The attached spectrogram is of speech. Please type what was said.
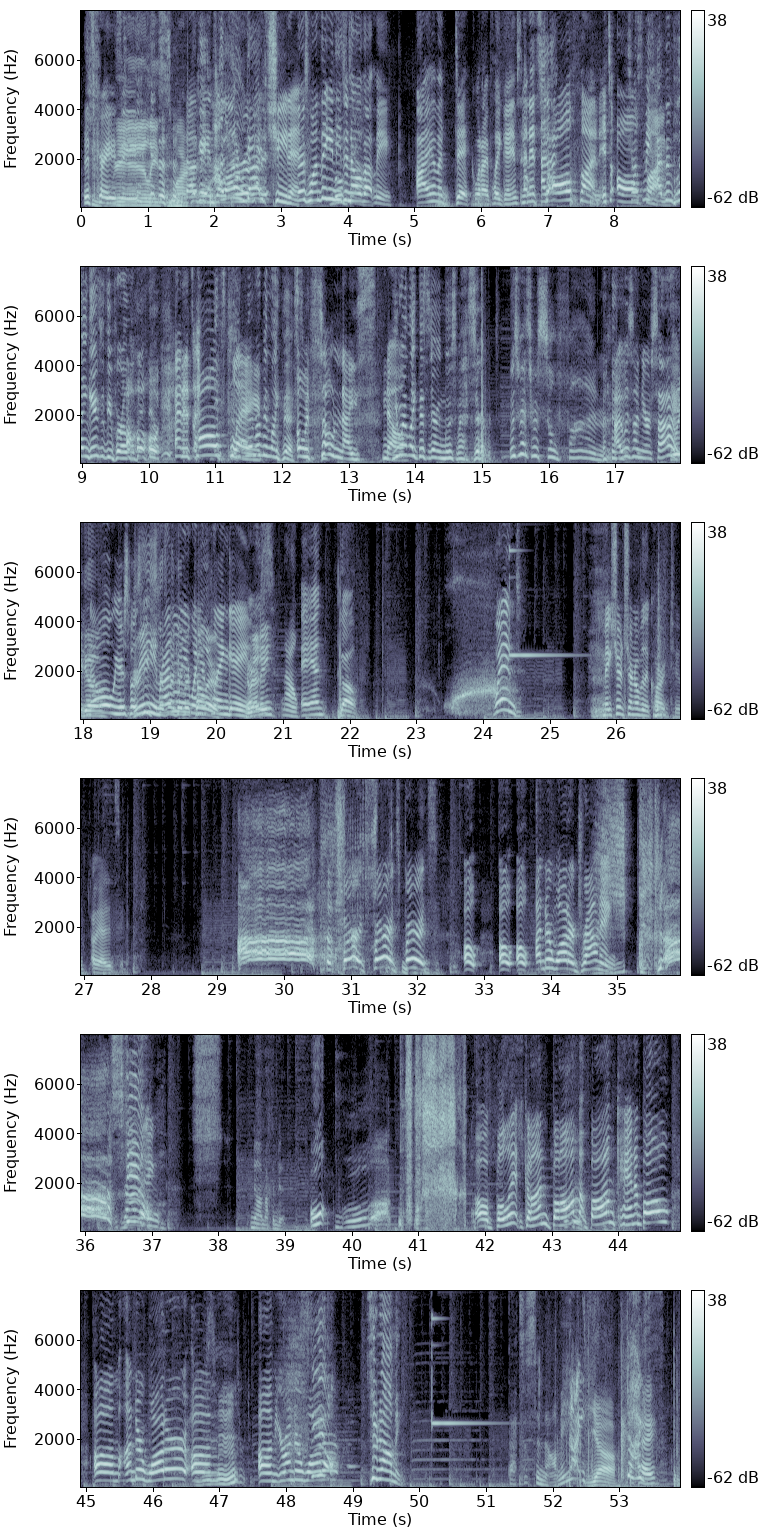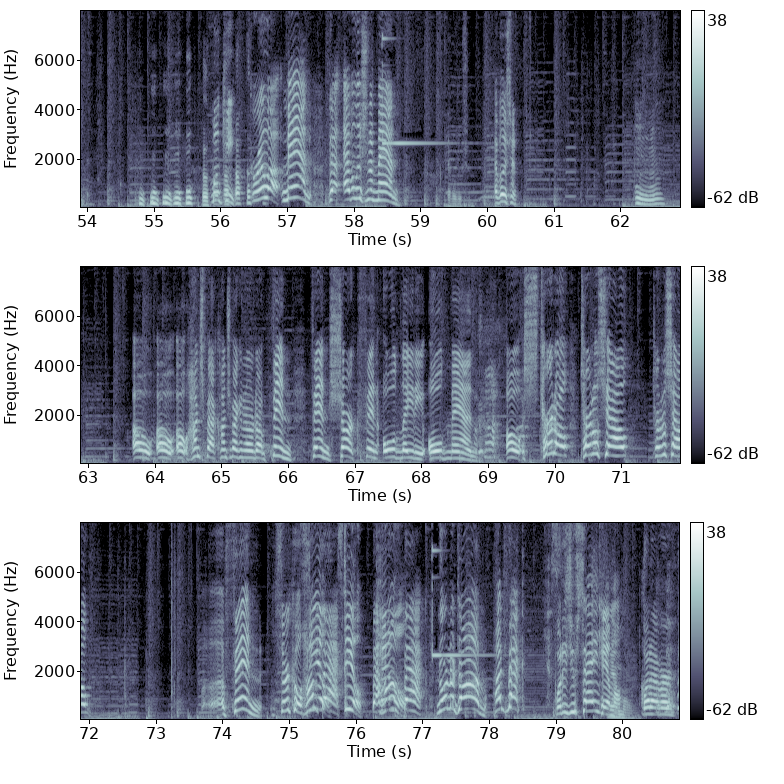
It's crazy. Really smart. That Okay, means a I lot don't of know, room guys. for cheating. There's one thing you need Move to know about me. I am a dick when I play games, and it's and I- all fun. It's all Trust me. I've been playing games with you for a little Oh, bit. and it's all It's play. never been like this. Oh, it's so nice. no. You weren't like this during Moose Master. Moose Master was so fun. I was on your side. Here we go. No, you're supposed to be Green, that's my friendly favorite when you're playing games. You ready? No. And go. Wind. Make sure to turn over the card too. Oh yeah, I didn't see. Ah! birds, birds, birds. Oh, oh, oh! Underwater, drowning. Drowning. No, I'm not gonna do it. Oh. Oh, bullet, gun, bomb, bomb, cannonball. Um, underwater. Um, um, you're underwater. Steal! Tsunami. That's a tsunami. Nice. Yeah. Okay. Monkey, gorilla, man. The evolution of man. Evolution. Evolution. Mm. Oh, oh, oh, hunchback, hunchback in Notre Dame. Fin, fin, shark, fin, old lady, old man. Oh, sh- turtle, turtle shell, turtle shell. Uh, fin, circle, humpback. steal, ba- camel. humpback, Notre Dame, hunchback. What did you say? Camel. Whatever.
